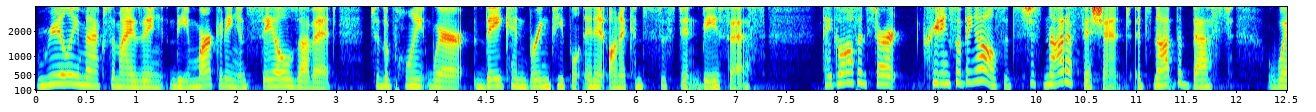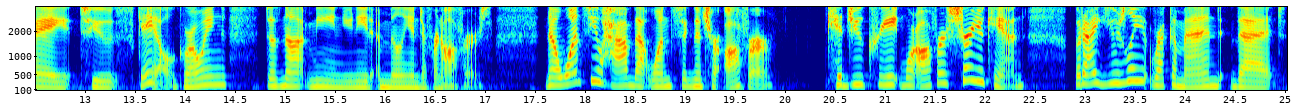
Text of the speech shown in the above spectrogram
really maximizing the marketing and sales of it to the point where they can bring people in it on a consistent basis. They go off and start creating something else. It's just not efficient. It's not the best way to scale. Growing does not mean you need a million different offers. Now, once you have that one signature offer, could you create more offers? Sure, you can. But I usually recommend that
